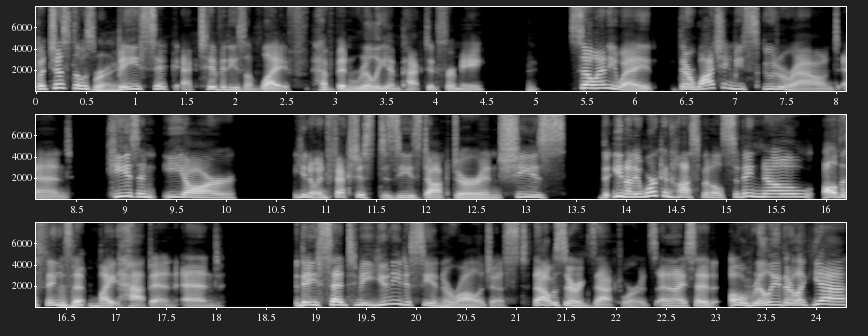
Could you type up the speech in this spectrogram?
but just those right. basic activities of life have been really impacted for me. So, anyway, they're watching me scoot around and he's an ER, you know, infectious disease doctor and she's you know, they work in hospitals so they know all the things mm-hmm. that might happen and they said to me, "You need to see a neurologist." That was their exact words. And I said, "Oh, really?" They're like, "Yeah,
